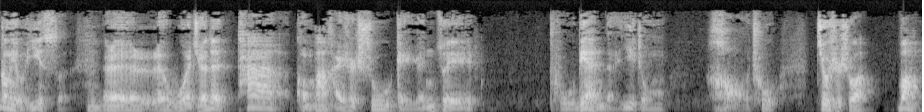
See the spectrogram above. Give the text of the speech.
更有意思。呃，我觉得他恐怕还是书给人最普遍的一种好处，就是说忘，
